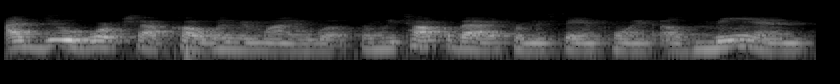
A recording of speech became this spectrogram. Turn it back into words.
I do a workshop called Women, Wine, and Wealth, and we talk about it from the standpoint of men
